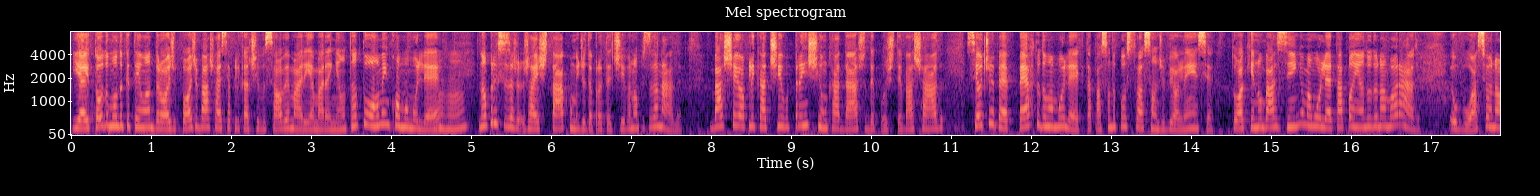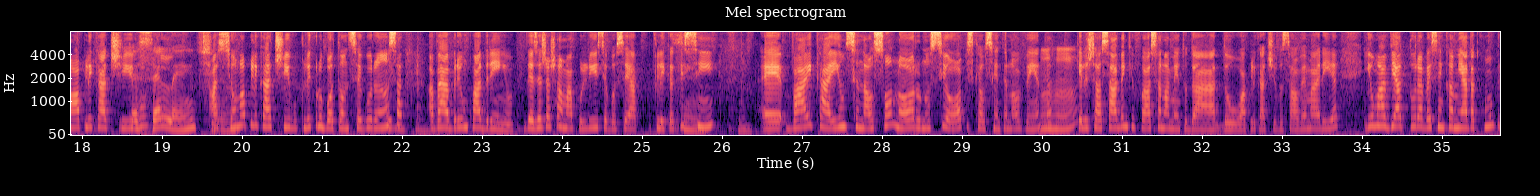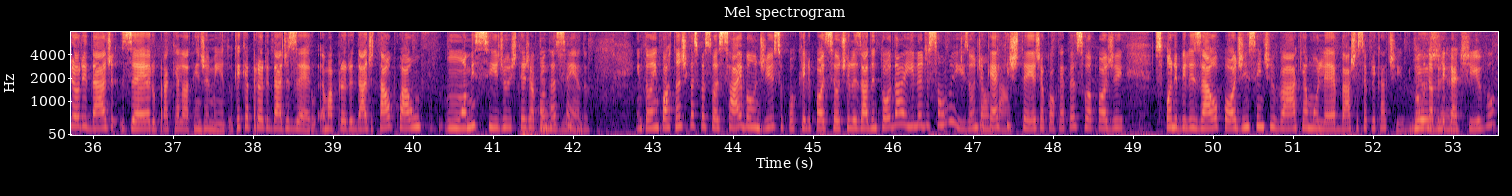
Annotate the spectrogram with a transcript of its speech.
E aí todo mundo que tem um Android pode baixar esse aplicativo Salve Maria Maranhão, tanto homem como mulher. Uhum. Não precisa já estar com medida protetiva, não precisa nada. Baixei o aplicativo, preenchi um cadastro depois de ter baixado. Se eu estiver perto de uma mulher que está passando por situação de violência, estou aqui no barzinho, uma mulher está apanhando do namorado. Eu vou acionar o aplicativo. Excelente. Aciono o aplicativo, clico no botão de segurança, vai abrir um quadrinho. Deseja chamar a polícia? Você clica que sim. sim. sim. É, vai cair um sinal sonoro no CIOPS, que é o 190, uhum. que eles já sabem que foi o acionamento da, do aplicativo Salve Maria, e uma viatura vai ser encaminhada com prioridade zero para aquele atendimento. O que, que é prioridade zero? É uma prioridade tal qual um, um homicídio esteja acontecendo. Entendi. Então é importante que as pessoas saibam disso, porque ele pode ser utilizado em toda a ilha de São Luís. Onde então, quer tá. que esteja, qualquer pessoa pode disponibilizar ou pode incentivar que a mulher baixe esse aplicativo. Vamos do aplicativo?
